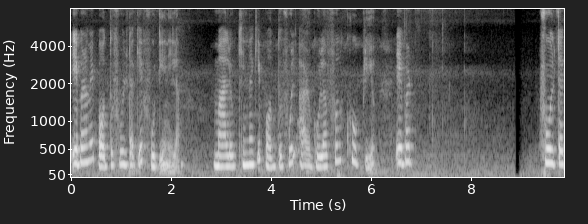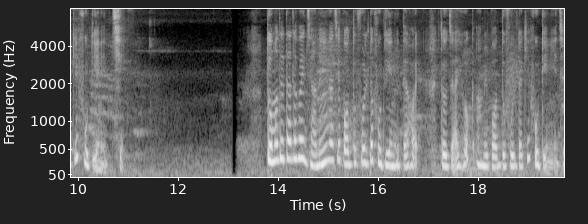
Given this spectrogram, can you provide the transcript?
এবার আমি পদ্ম ফুলটাকে ফুটিয়ে নিলাম। মা লক্ষ্মীর নাকি পদ্ম ফুল আর গোলাপ ফুল খুব প্রিয়। এবার ফুলটাকে ফুটিয়ে নিচ্ছি। তোমাদের দাদাভাই জানেই না যে পদ্ম ফুলটা ফুটিয়ে নিতে হয়। তো যাই হোক, আমি পদ্ম ফুলটাকে ফুটিয়ে নিয়েছি।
